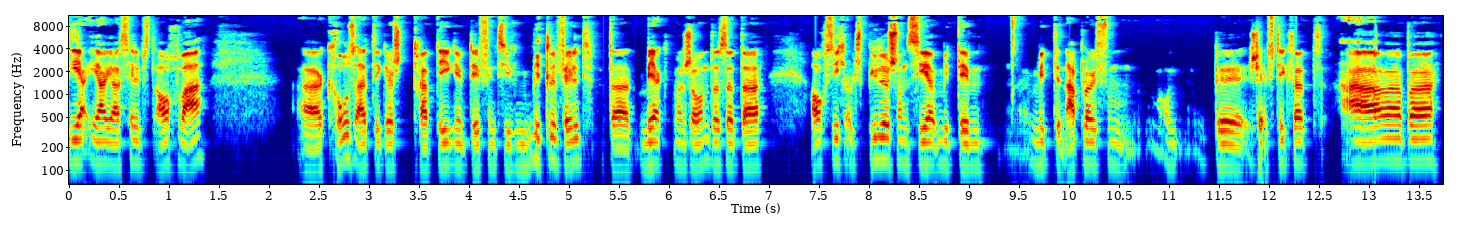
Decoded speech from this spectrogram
der er ja selbst auch war. Äh, großartiger Stratege im defensiven Mittelfeld. Da merkt man schon, dass er da auch sich als Spieler schon sehr mit dem, mit den Abläufen beschäftigt hat. Aber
